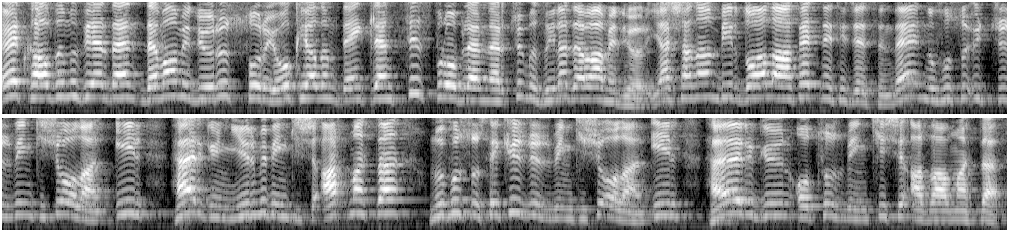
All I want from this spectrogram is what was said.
Evet kaldığımız yerden devam ediyoruz. Soruyu okuyalım. Denklemsiz problemler tüm hızıyla devam ediyor. Yaşanan bir doğal afet neticesinde nüfusu 300 bin kişi olan il her gün 20 bin kişi artmakta. Nüfusu 800 bin kişi olan il her gün 30 bin kişi azalmakta.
